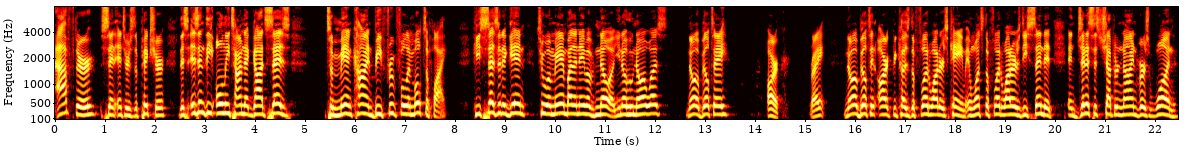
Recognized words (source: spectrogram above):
after sin enters the picture, this isn't the only time that God says to mankind, be fruitful and multiply. He says it again to a man by the name of Noah. You know who Noah was? Noah built a ark, right? Noah built an ark because the floodwaters came. And once the floodwaters descended, in Genesis chapter 9, verse 1,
